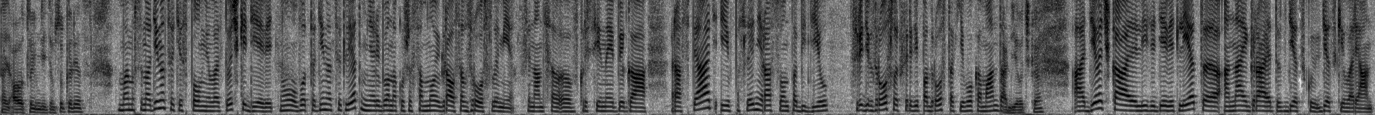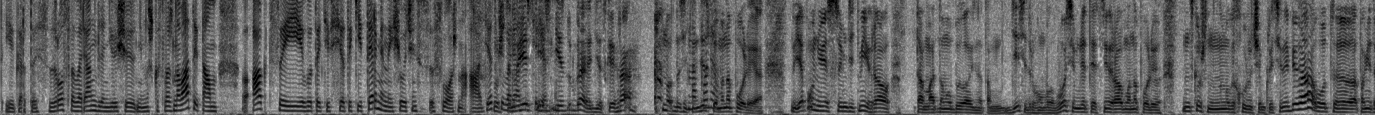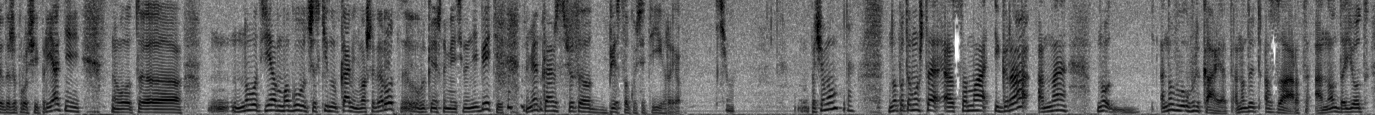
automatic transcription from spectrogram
А вот твоим детям сколько лет? Моему сыну 11 исполнилось, дочке 9. Ну, вот 11 лет у меня ребенок уже со мной играл со взрослыми финансово в крысиные бега раз пять, и в последний раз он победил. Среди взрослых, среди подросток его команда. А девочка? А девочка Лизе 9 лет, она играет в, детскую, в детский вариант игр. То есть взрослый вариант для нее еще немножко сложноватый. Там э, акции, вот эти все такие термины еще очень сложно. А детский Слушайте, ну вариант есть, есть, есть другая детская игра, ну, относительно Монополия? детская монополия. Я помню, я со своими детьми играл, там одному было, не знаю, там 10, другому было 8 лет, я с ним играл в монополию. Ну, Не скажу, что намного хуже, чем крысиные бега, вот, э, по мне так даже проще и приятней. Вот, э, ну, вот я могу, вот сейчас кину камень в ваш огород, вы, конечно, меня сильно не бейте, но мне кажется, что это без толку все эти игры. Почему? Почему? Да. Ну, потому что а, сама игра, она, ну, она увлекает, она дает азарт, она дает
